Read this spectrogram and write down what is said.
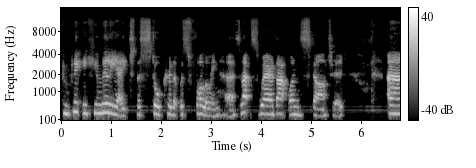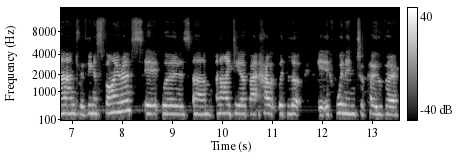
completely humiliate the stalker that was following her. So that's where that one started. And with Venus Virus, it was um, an idea about how it would look if women took over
